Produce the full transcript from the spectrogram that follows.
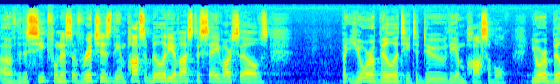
of the deceitfulness of riches, the impossibility of us to save ourselves, but your ability to do the impossible, your ability.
